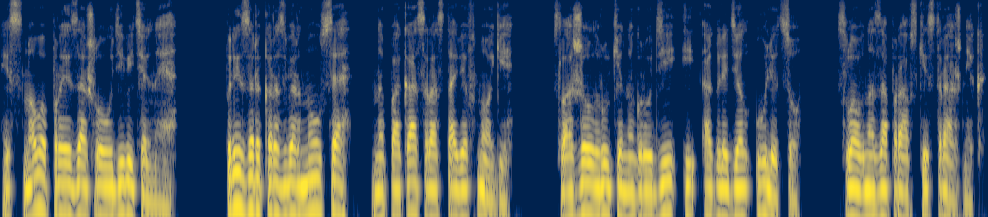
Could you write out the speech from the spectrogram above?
И снова произошло удивительное. Призрак развернулся, напоказ расставив ноги, сложил руки на груди и оглядел улицу, словно заправский стражник,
